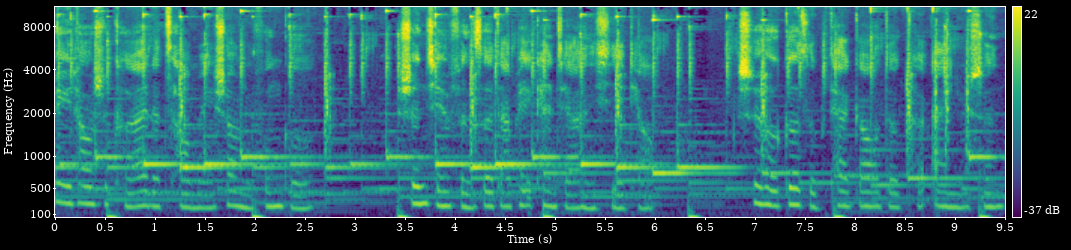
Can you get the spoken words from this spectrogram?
这一套是可爱的草莓少女风格。深浅粉色搭配看起来很协调，适合个子不太高的可爱女生。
